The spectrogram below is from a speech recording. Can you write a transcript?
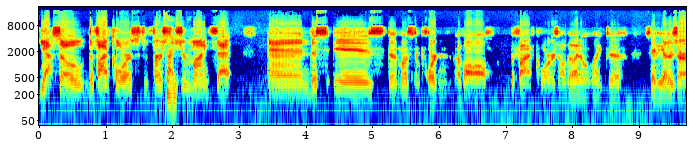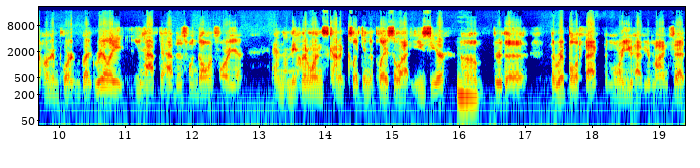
Yeah. So the five cores. First is your mindset, and this is the most important of all the five cores. Although I don't like to say the others are unimportant, but really you have to have this one going for you, and then the other ones kind of click into place a lot easier mm-hmm. um, through the the ripple effect. The more you have your mindset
